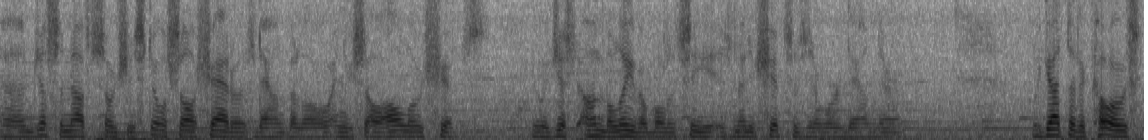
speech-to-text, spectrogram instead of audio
uh, just enough so she still saw shadows down below, and you saw all those ships. It was just unbelievable to see as many ships as there were down there. We got to the coast,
